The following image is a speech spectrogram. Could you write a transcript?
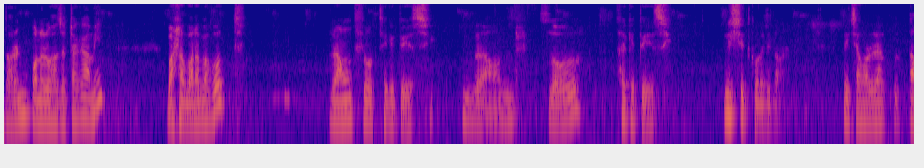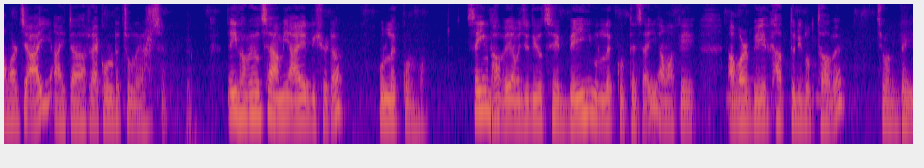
ধরেন পনেরো হাজার টাকা আমি বাসা ভাড়া বাবদ গ্রাউন্ড ফ্লোর থেকে পেয়েছি। গ্রাউন্ড ফ্লোর থেকে পেয়েছি। নিশ্চিত করে দিলাম। যে আমার আমার যে আয়, আয়টা রেকর্ডে চলে আসছে। এইভাবে হচ্ছে আমি আয়ের বিষয়টা উল্লেখ করব। সেইমভাবে আমি যদি হচ্ছে বেই উল্লেখ করতে চাই, আমাকে আবার বেয়ের খাত তৈরি করতে হবে। যেমন বেই।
